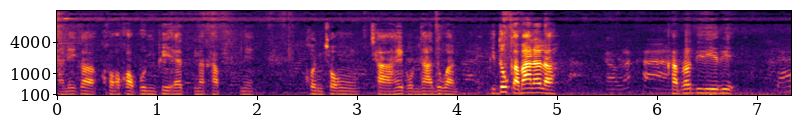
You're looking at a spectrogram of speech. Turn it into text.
อันนี้ก็ขอขอบคุณพี่เอสนะครับนี่คนชงชาให้ผมทานทุกวัน พี่ตุ๊กกลับบ้านแล้วเหรอเอาละค่ะขับรถดีๆพี่ จ้า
